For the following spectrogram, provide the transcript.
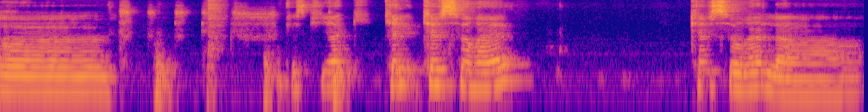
Euh, Qu'est-ce qu'il y a? Quelle, serait, quelle serait la,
